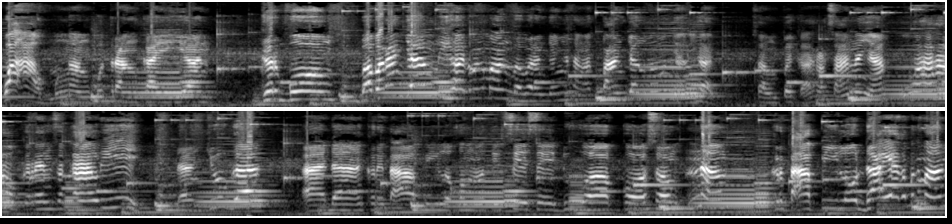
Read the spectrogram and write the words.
wow mengangkut rangkaian gerbong babaranjang lihat teman-teman babaranjangnya sangat panjang teman-teman. Lihat sampai ke arah sana ya. Wow keren sekali. Dan juga ada kereta api lokomotif CC 206 kereta api Lodaya teman-teman.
